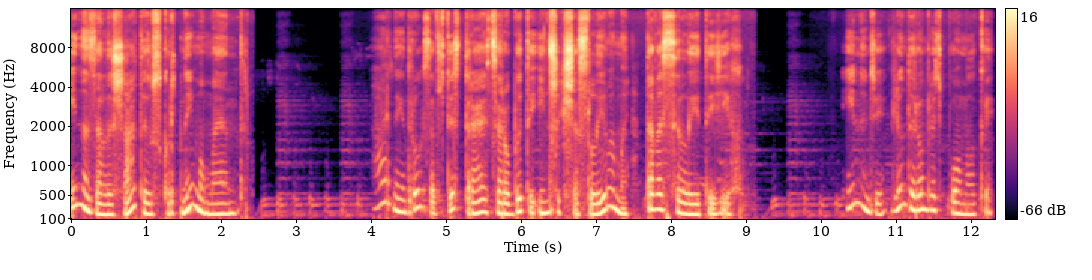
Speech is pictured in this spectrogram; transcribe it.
і не залишати у скрутний момент. Гарний друг завжди старається робити інших щасливими та веселити їх. Іноді люди роблять помилки,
